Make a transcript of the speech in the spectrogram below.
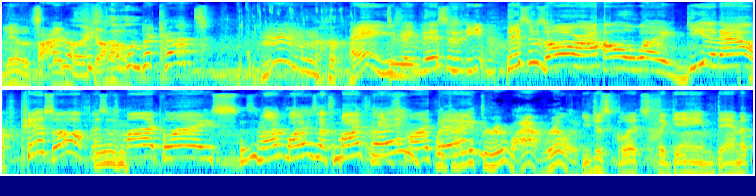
Yeah, that's Finally, their job. someone to cut. Hmm. Hey, you Dude. think this is this is our hallway? Get out! Piss off! This is mm. my place. This is my place. That's my thing. my thing. Wait, can I get through? Wow, really? You just glitched the game. Damn it!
